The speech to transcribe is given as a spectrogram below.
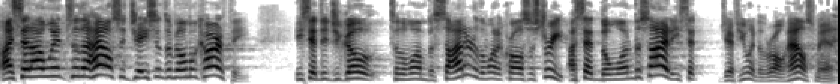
I said, I went to the house adjacent to Bill McCarthy. He said, Did you go to the one beside it or the one across the street? I said, The one beside it. He said, Jeff, you went to the wrong house, man.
